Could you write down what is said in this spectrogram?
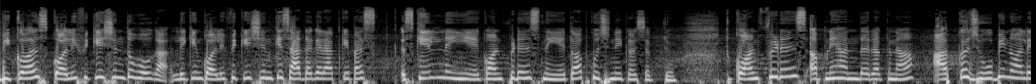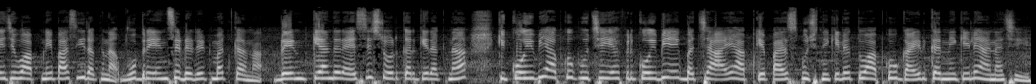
बिकॉज़ क्वालिफिकेशन तो होगा, लेकिन क्वालिफिकेशन के साथ अगर आपके पास स्किल नहीं है कॉन्फिडेंस नहीं है तो आप कुछ नहीं नहीं कर सकते हो। तो कॉन्फिडेंस अपने अंदर रखना, आपका जो भी नॉलेज है वो अपने पास ही रखना, वो ब्रेन से डिलीट मत करना। ब्रेन के अंदर ऐसे स्टोर करके रखना कि कोई भी आपको पूछे या फिर कोई भी एक बच्चा आए आपके पास पूछने के लिए तो आपको गाइड करने के लिए आना चाहिए।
